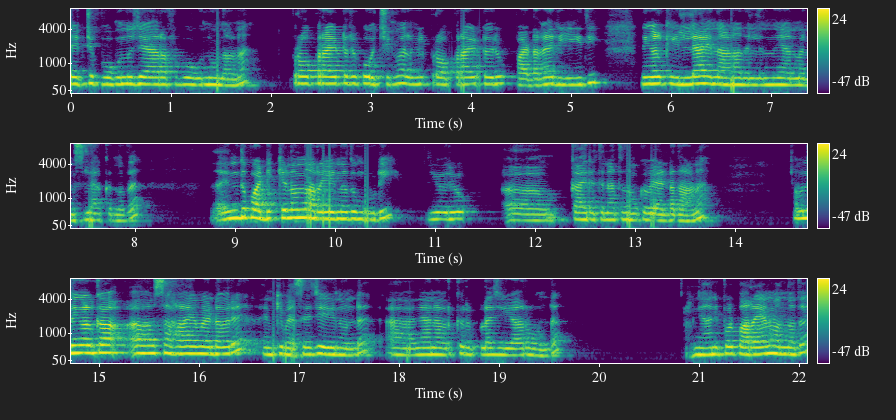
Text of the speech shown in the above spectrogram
നെറ്റ് പോകുന്നു ജെ ആർ എഫ് പോകുന്നു എന്നാണ്. പ്രോപ്പറായിട്ടൊരു കോച്ചിങ്ങോ അല്ലെങ്കിൽ പ്രോപ്പറായിട്ടൊരു പഠന രീതി നിങ്ങൾക്ക് ഇല്ല എന്നാണ് അതിൽ നിന്ന് ഞാൻ മനസ്സിലാക്കുന്നത്. എന്ത് പഠിക്കണം എന്നറിയുന്നതും കൂടി ഈ ഒരു കാര്യത്തിനകത്ത് നമുക്ക് വേണ്ടതാണ്. അപ്പം നിങ്ങൾക്ക് സഹായം വേണ്ടവർ എനിക്ക് മെസ്സേജ് ചെയ്യുന്നുണ്ട്. ഞാൻ അവർക്ക് റിപ്ലൈ ചെയ്യാറുമുണ്ട്. ഞാനിപ്പോൾ പറയാൻ വന്നത്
